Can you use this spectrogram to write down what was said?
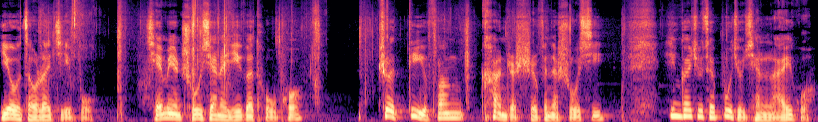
又走了几步，前面出现了一个土坡。这地方看着十分的熟悉，应该就在不久前来过。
